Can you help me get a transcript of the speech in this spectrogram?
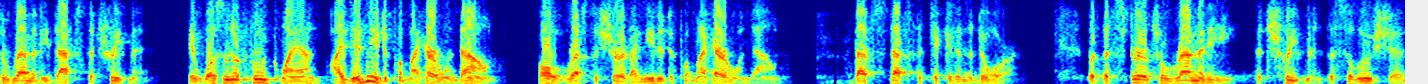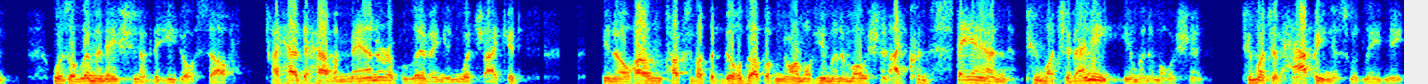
the remedy. That's the treatment. It wasn't a food plan. I did need to put my heroin down. Oh, rest assured, I needed to put my heroin down. That's, that's the ticket in the door. But the spiritual remedy, the treatment, the solution was elimination of the ego self. I had to have a manner of living in which I could, you know, Harlan talks about the buildup of normal human emotion. I couldn't stand too much of any human emotion. Too much of happiness would lead me.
